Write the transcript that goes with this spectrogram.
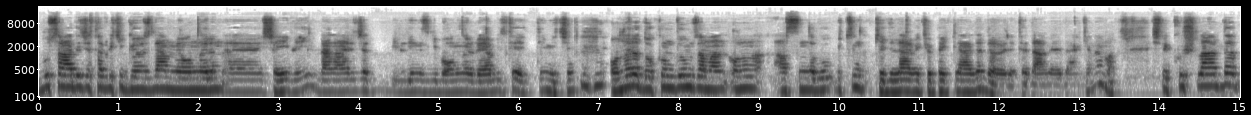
bu sadece tabii ki gözlem ve onların e, şeyi değil. Ben ayrıca bildiğiniz gibi onları rehabilite ettiğim için Hı hı. onlara dokunduğum zaman onun aslında bu bütün kediler ve köpeklerde de öyle tedavi ederken ama işte kuşlarda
